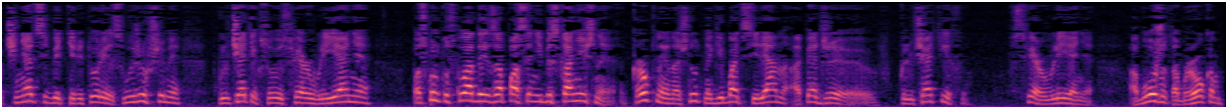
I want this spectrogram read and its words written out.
подчинять себе территории с выжившими, включать их в свою сферу влияния. Поскольку склады и запасы не бесконечные, крупные начнут нагибать селян, опять же, включать их в сферу влияния, обложат оброком.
